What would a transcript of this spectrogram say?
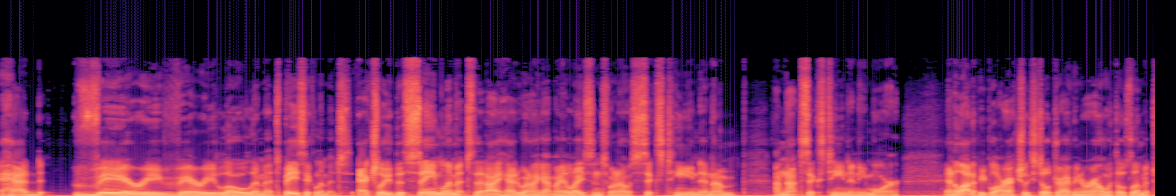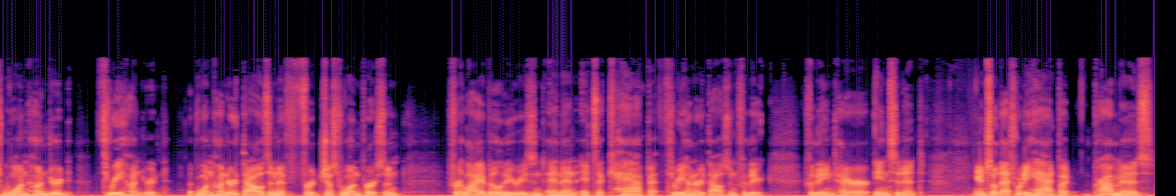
had very, very low limits, basic limits. Actually, the same limits that I had when I got my license when I was 16, and I'm I'm not 16 anymore. And a lot of people are actually still driving around with those limits: 100, 300, 100,000 if for just one person for liability reasons, and then it's a cap at 300,000 for the for the entire incident. And so that's what he had. But problem is,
